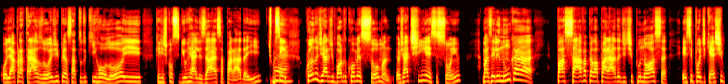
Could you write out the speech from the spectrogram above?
olhar pra trás hoje e pensar tudo que rolou e que a gente conseguiu realizar essa parada aí. Tipo assim, É. quando o Diário de Bordo começou, mano, eu já tinha esse sonho, mas ele nunca passava pela parada de tipo, nossa, esse podcast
